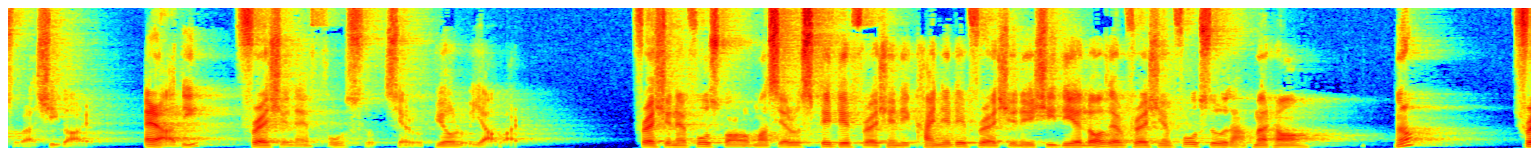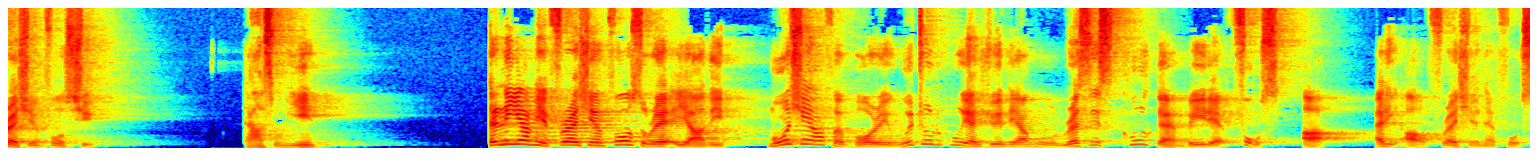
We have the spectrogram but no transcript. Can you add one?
ဆိုတာရှိပါတယ်အဲ့ဒါဒီ fractional force လို့ဆရာတို့ပြောလို့ရပါတယ် fractional force ပေါ်မှာဆရာတို့ static fraction တွေ kinetic fraction တွေရှိသေးတယ် loss and fraction force လို့သာမှတ်ထားနော် fraction force ရှိဒါဆိုရင် တနည်းအားဖြင့် fraction force ဆိုတဲ့အရာဒီ motion of a body ဝတ္ထုတစ်ခုရဲ့ရွေလျားမှု resist cool ကံပေးတဲ့ force အားအဲ့ဒီအောက် fractional force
